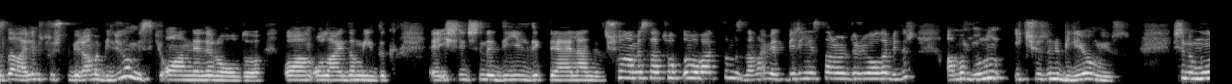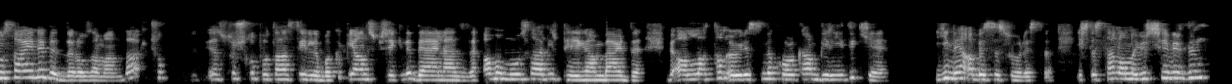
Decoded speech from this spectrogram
zalim, suçlu biri ama biliyor muyuz ki o an neler oldu? O an olayda mıydık? E, işin içinde değildik, değerlendirdik. Şu an mesela toplama baktığımız zaman evet biri insan öldürüyor olabilir ama bunun iç yüzünü biliyor muyuz? Şimdi Musa'ya ne dediler o zaman da? Çok yani suçlu potansiyeliyle bakıp yanlış bir şekilde değerlendirdiler. Ama Musa bir peygamberdi ve Allah'tan öylesine korkan biriydi ki yine Abese suresi. İşte sen ona yüz çevirdin,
